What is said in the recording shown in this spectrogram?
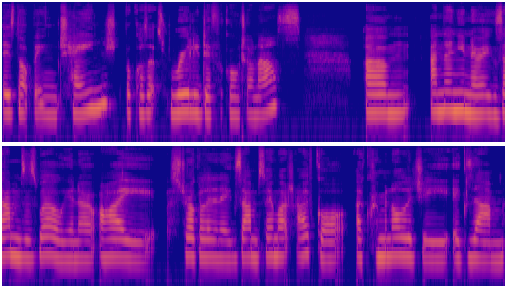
It's not being changed because it's really difficult on us. Um, and then, you know, exams as well. You know, I struggle in exams so much. I've got a criminology exam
